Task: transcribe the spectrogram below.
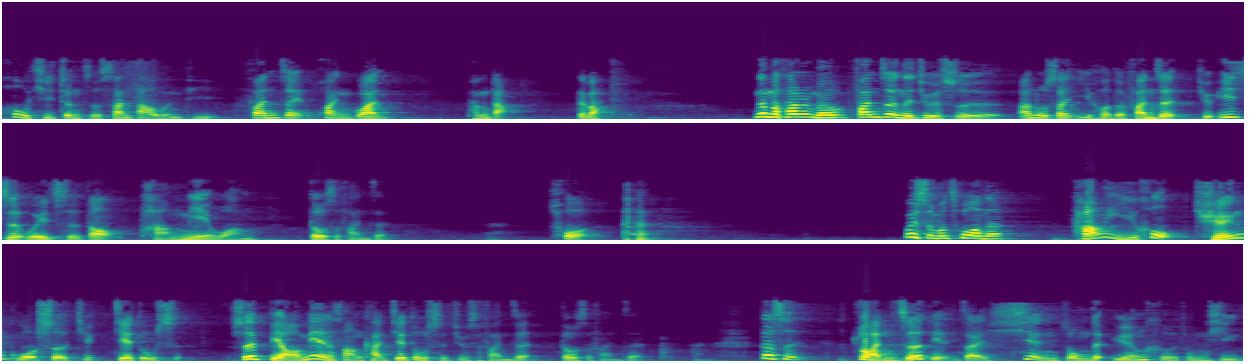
后期政治三大问题：藩镇、宦官、朋党，对吧？那么他认为藩镇呢，就是安禄山以后的藩镇，就一直维持到唐灭亡都是藩镇，错了。为什么错呢？唐以后全国设节节度使，所以表面上看节度使就是藩镇，都是藩镇。但是转折点在宪宗的元和中心。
